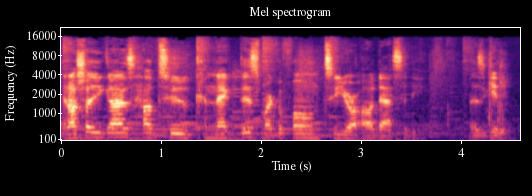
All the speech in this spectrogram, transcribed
and I'll show you guys how to connect this microphone to your Audacity. Let's get it.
